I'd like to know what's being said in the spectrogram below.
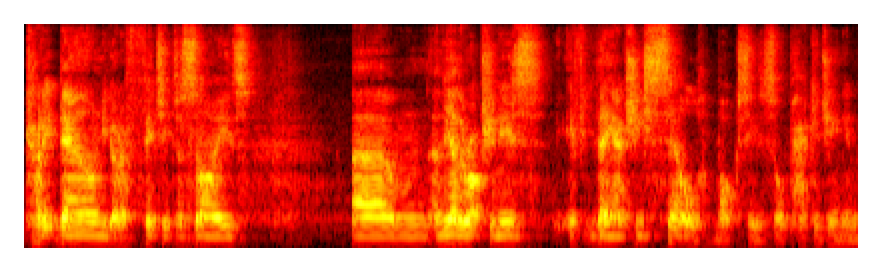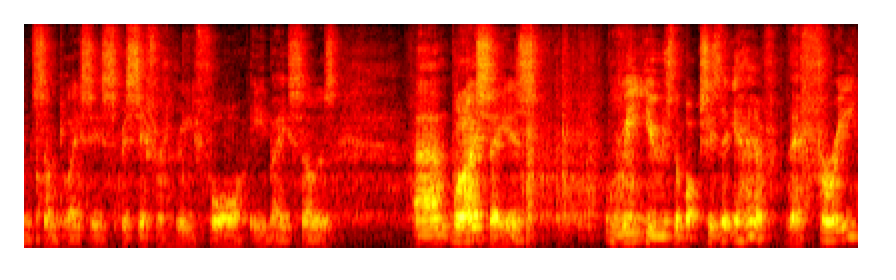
cut it down. You've got to fit it to size. Um, and the other option is if they actually sell boxes or packaging in some places specifically for eBay sellers. Um, what I say is reuse the boxes that you have. They're free.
